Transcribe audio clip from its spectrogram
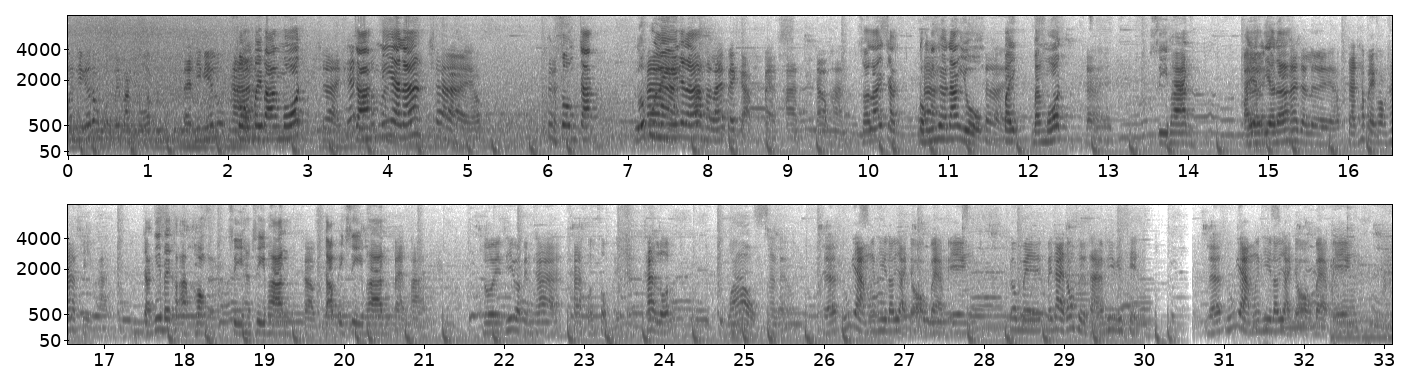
บางทีก็ต้องส่งไปบางมดแต่ทีนี้ลูกค้าส่งไปบางมด ใช่แค่จากน้ำมัเนี่ยนะ ใช่ครับส่งจากลบบุรีเนี่ยนะ ค่าสไลด์ไปกลับ 8,000 9,000 สไลด์จากตรงนี้ที่เรานั่งอยู่ ใช่ ไปบางมดใช่4,000ไปอย่างเดียวนะ น่าจะเลยครับ แต่ถ้าไปคลอง 5 4,000 จากนี้ไปอะของสี่สี่พันครับ กลับอีกสี่พัน8,000 โดยที่ว่าเป็นค่าค่าขนส่งให้เฉยค่ารถว้าว นั่นแหละครับ แล้วทุกอย่างบางทีเราอยากจะออกแบบเอง ก็ไม่ไม่ได้ต้องสื่อสารกับพี่วิสิตแล้วทุกอย่างบางทีเราอยากจะออกแบบเอง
